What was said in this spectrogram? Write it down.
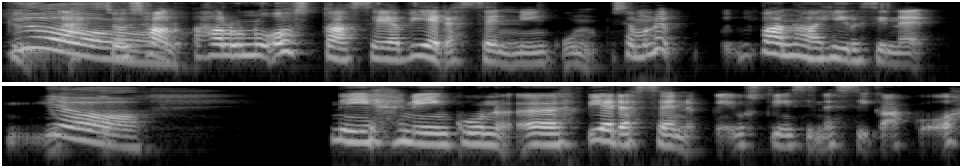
Kyllä. Joo. Se olisi hal- halunnut ostaa se ja viedä sen niin kuin, semmoinen vanha hirsinen juttu. Joo. Niin, niin kun, ö, viedä sen justiin sinne Sikakoon.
